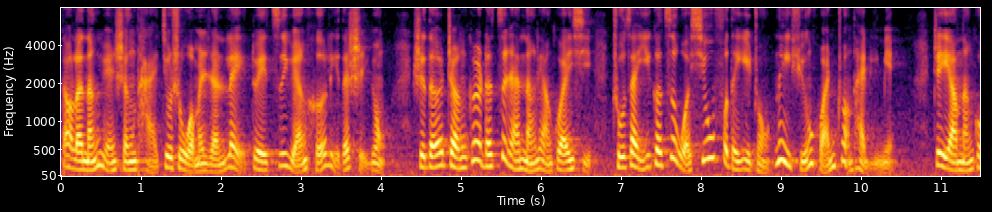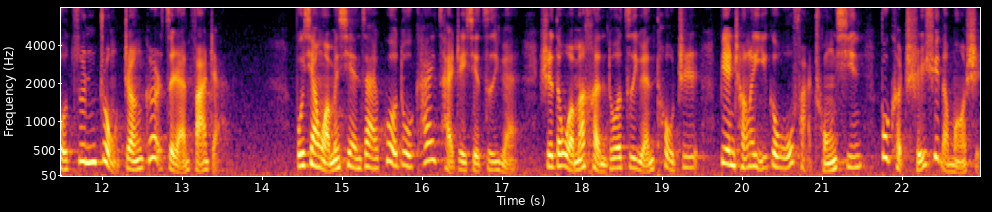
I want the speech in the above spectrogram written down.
到了能源生态，就是我们人类对资源合理的使用，使得整个的自然能量关系处在一个自我修复的一种内循环状态里面。这样能够尊重整个自然发展，不像我们现在过度开采这些资源，使得我们很多资源透支，变成了一个无法重新、不可持续的模式。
